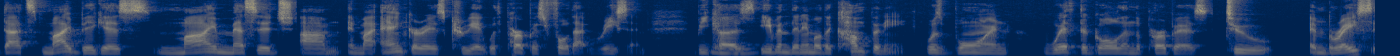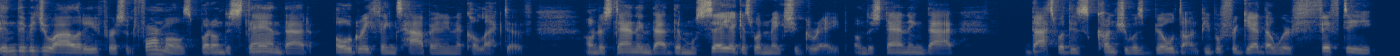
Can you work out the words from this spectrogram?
that's my biggest my message um, and my anchor is create with purpose for that reason, because mm. even the name of the company was born with the goal and the purpose to embrace individuality first and foremost, but understand that all great things happen in a collective. Understanding that the mosaic is what makes you great. Understanding that that's what this country was built on. People forget that we're 50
